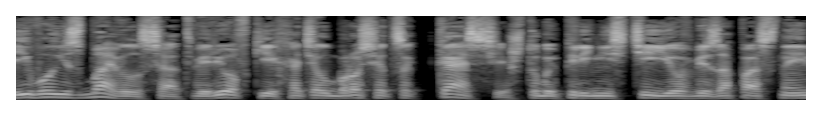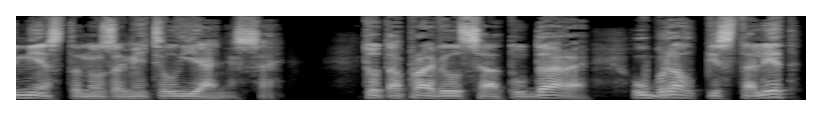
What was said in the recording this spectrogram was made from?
Его избавился от веревки и хотел броситься к кассе, чтобы перенести ее в безопасное место, но заметил Яниса. Тот оправился от удара, убрал пистолет,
